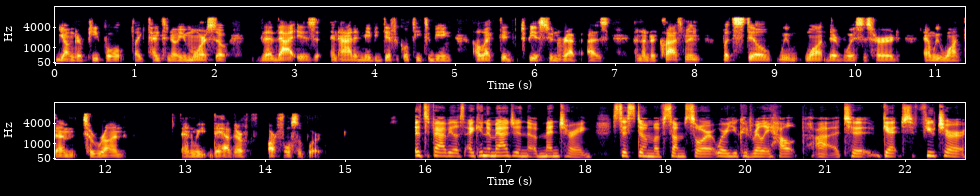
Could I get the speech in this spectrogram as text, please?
younger people like tend to know you more. So that that is an added maybe difficulty to being elected to be a student rep as an underclassman. But still, we want their voices heard, and we want them to run, and we they have their our full support. It's fabulous. I can imagine a mentoring system of some sort where you could really help uh, to get future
